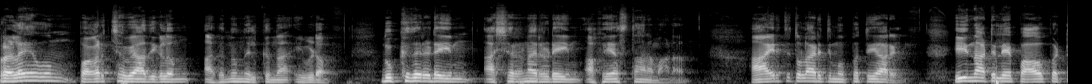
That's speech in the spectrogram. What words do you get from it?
പ്രളയവും പകർച്ചവ്യാധികളും അകന്നു നിൽക്കുന്ന ഇവിടം ദുഃഖിതരുടെയും അശരണരുടെയും അഭയസ്ഥാനമാണ്. ആയിരത്തി തൊള്ളായിരത്തി മുപ്പത്തിയാറിൽ ഈ നാട്ടിലെ പാവപ്പെട്ട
